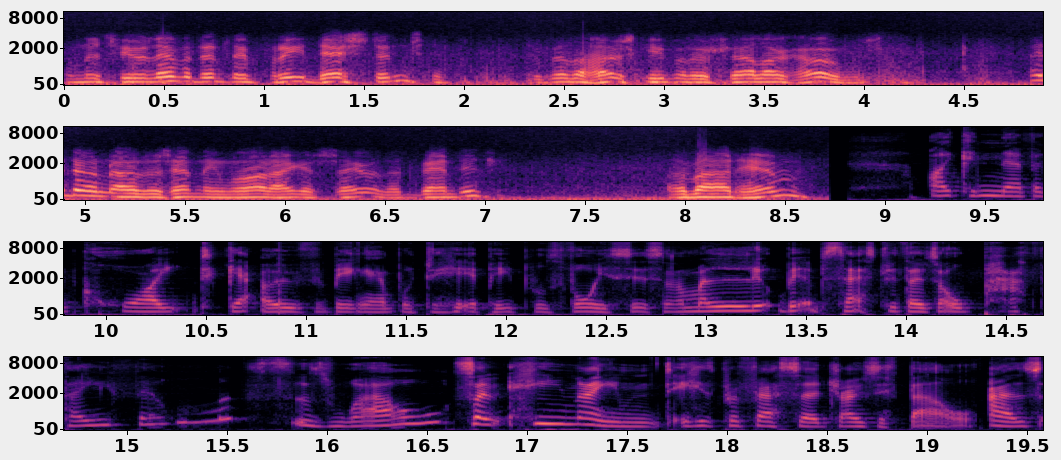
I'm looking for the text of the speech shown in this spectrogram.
and that she was evidently predestined to be the housekeeper of Sherlock Holmes. I don't know if there's anything more I could say with advantage about him. I can never quite get over being able to hear people's voices, and I'm a little bit obsessed with those old Pathé films as well. So he named his professor Joseph Bell as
